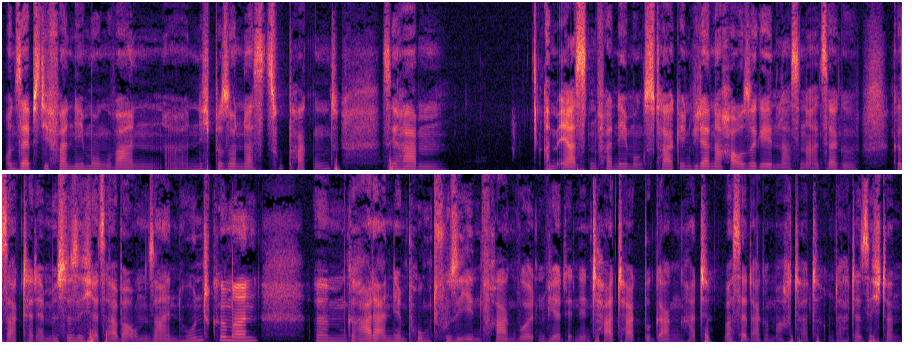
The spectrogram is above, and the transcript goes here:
Und selbst die Vernehmungen waren äh, nicht besonders zupackend. Sie haben am ersten Vernehmungstag ihn wieder nach Hause gehen lassen, als er ge gesagt hat, er müsse sich jetzt aber um seinen Hund kümmern, ähm, gerade an dem Punkt, wo sie ihn fragen wollten, wie er denn den Tattag begangen hat, was er da gemacht hat. Und da hat er sich dann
